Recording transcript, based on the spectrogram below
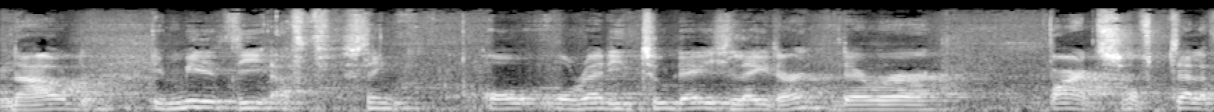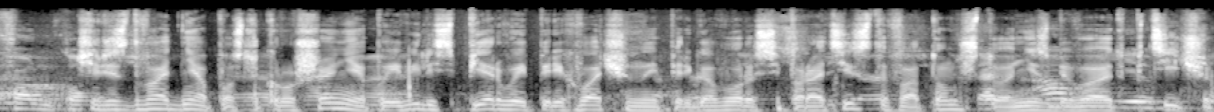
Now, immediately, I think already two days later, there were Через два дня после крушения появились первые перехваченные переговоры сепаратистов о том, что они сбивают птичек.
